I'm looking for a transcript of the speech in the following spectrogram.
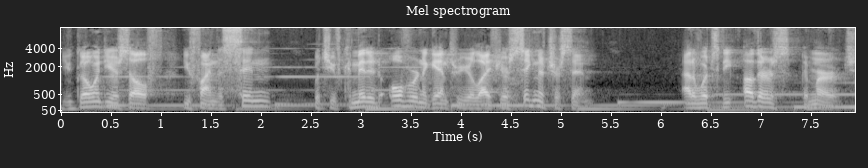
You go into yourself, you find the sin which you've committed over and again through your life, your signature sin, out of which the others emerge.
